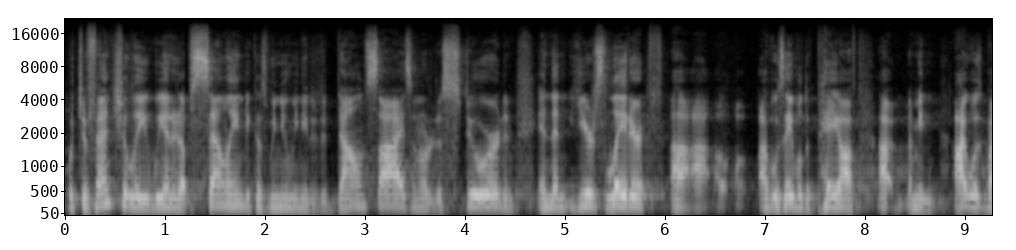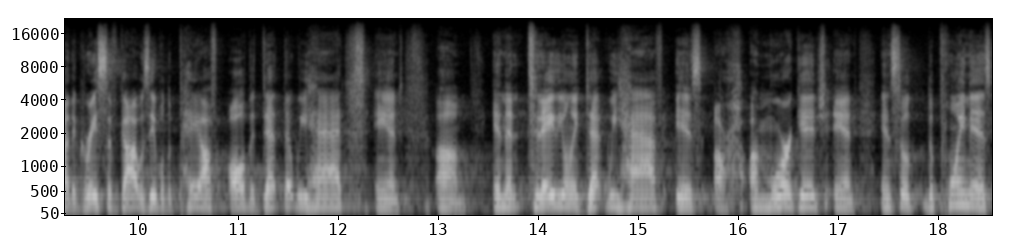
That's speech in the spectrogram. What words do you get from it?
which eventually we ended up selling because we knew we needed to downsize in order to steward. And, and then years later, uh, I, I, was able to pay off. I, I, mean, I was, by the grace of God, was able to pay off all the debt that we had. And, um, and then today, the only debt we have is our, our mortgage. And, and so the point is,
